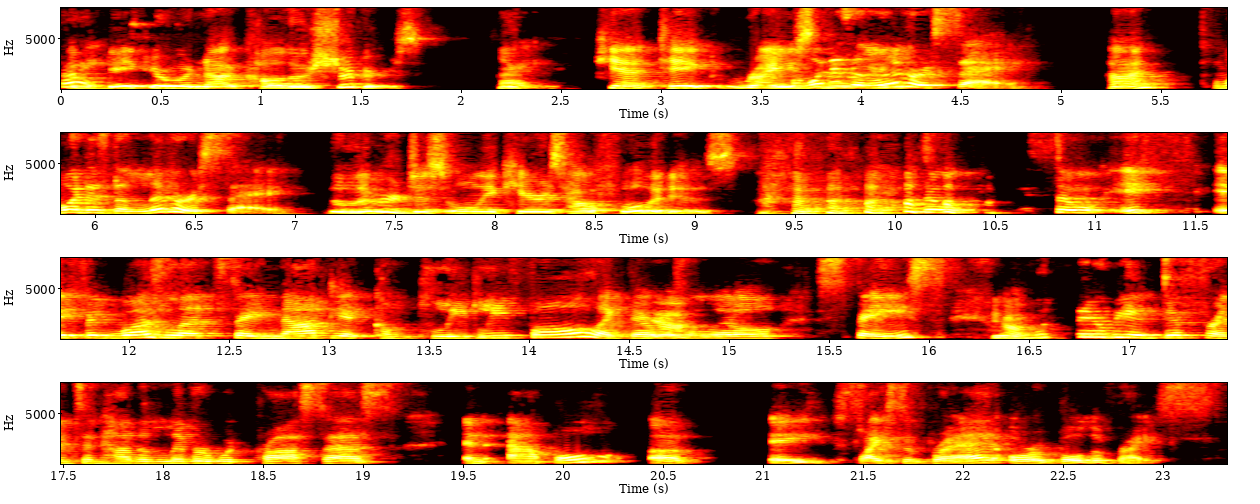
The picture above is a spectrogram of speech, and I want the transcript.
Right. A baker would not call those sugars. You right. can't take rice. what does the liver say? Huh? What does the liver say? The liver just only cares how full it is. so, so if if it was, let's say, not yet completely full, like there yeah. was a little space, yeah. would there be a difference in how the liver would process an apple, a, a slice of bread, or a bowl of rice?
